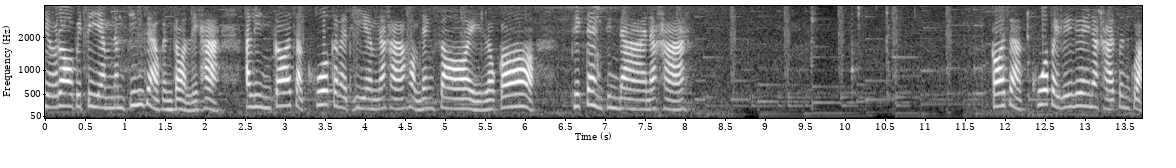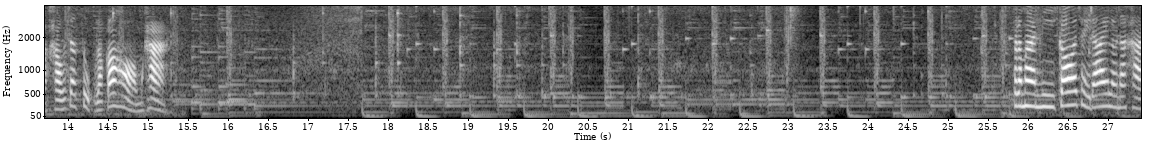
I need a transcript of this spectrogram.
เดี๋ยวเราไปเตรียมน้ำจิ้มแจ่วกันก่อนเลยค่ะอลินก็จะคั่วกระเทียมนะคะ หอมแดงซอย แล้วก็พริกแดงจินดานะคะ ก็จะคั่วไปเรื่อยๆนะคะ จนกว่าเขาจะสุกแล้วก็หอมค่ะ ประมาณนี้ก็ใช้ได้แล้วนะคะ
